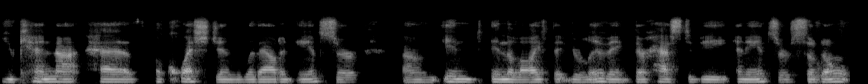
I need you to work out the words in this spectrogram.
you cannot have a question without an answer um, in in the life that you're living. There has to be an answer. So don't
